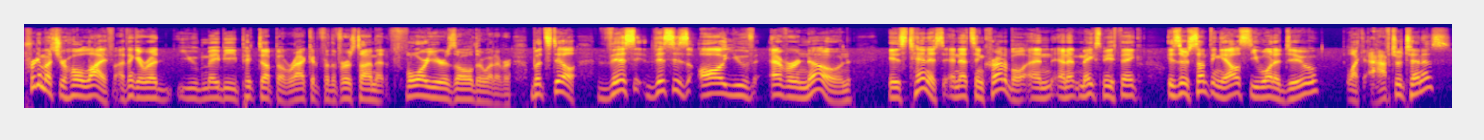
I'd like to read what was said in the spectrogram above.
pretty much your whole life. I think I read you maybe picked up a racket for the first time at four years old or whatever. But still, this this is all you've ever known is tennis, and that's incredible. And and it makes me think: Is there something else you want to do, like after tennis?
